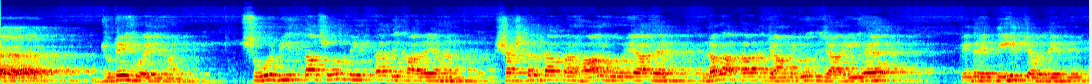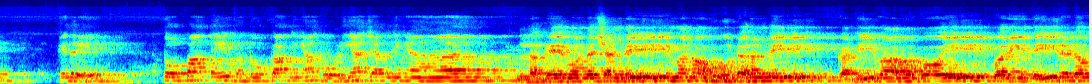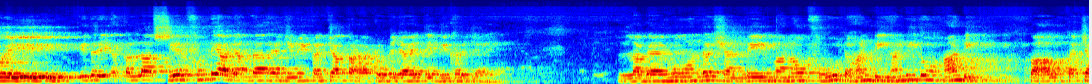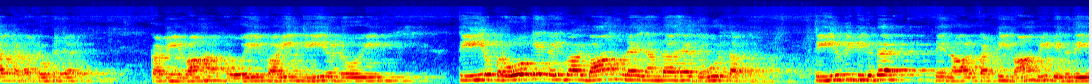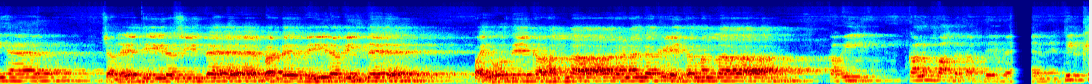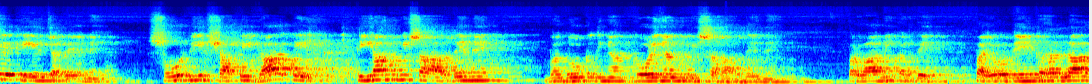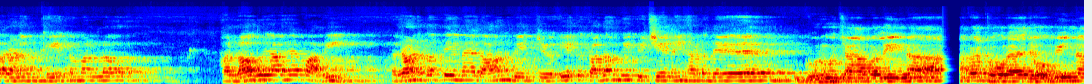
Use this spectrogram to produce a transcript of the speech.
ਜੁਟੇ ਹੋਏ ਹਨ ਸੂਰਬੀਰਤਾ ਸੂਰਬੀਰਤਾ ਦਿਖਾ ਰਹੇ ਹਨ ਸ਼ਸਤਰ ਦਾ ਪ੍ਰਹਾਰ ਹੋ ਰਿਹਾ ਹੈ। ਲਗਾਤਾਰ ਜੰਗ ਯੁੱਧ ਜਾਰੀ ਹੈ। ਕਿਧਰੇ ਤੀਰ ਚੱਲਦੇ ਨੇ ਕਿਧਰੇ ਤੋਪਾਂ ਤੇ ਬੰਦੂਕਾਂ ਦੀਆਂ ਗੋਲੀਆਂ ਚੱਲਦੀਆਂ ਲਗੇ ਮੁੰਡ ਛੰਡੀ ਮਨੋ ਹੂਟ ਹੰਡੀ ਕਟੀ ਬਾਹੋ ਕੋਈ ਪਰੀ ਤੀਰ ਡੋਈ। ਕਿਧਰੇ ਇਕੱਲਾ ਸਿਰ ਫੁੰਡਿਆ ਜਾਂਦਾ ਹੈ ਜਿਵੇਂ ਕੱਚਾ ਘੜਾ ਟੁੱਟ ਜਾਏ ਤੇ ਬਿਖਰ ਜਾਏ। ਲਗੈ ਮੂੰਡ ਛੰਡੀ ਮਨੋ ਫੂਟ ਹੰਡੀ ਹੰਡੀ ਤੋਂ ਹਾਂਡੀ। ਭਾਵ ਕੱਚਾ ਘੜਾ ਟੁੱਟ ਜਾਏ। ਕਟੀ ਬਾਹਾਂ ਕੋਈ ਪਰੀ ਤੀਰ ਡੋਈ। ਤੀਰ ਪਰੋ ਕੇ ਕਈ ਵਾਰ ਬਾਹ ਨੂੰ ਲੈ ਜਾਂਦਾ ਹੈ ਦੂਰ ਤੱਕ। ਤੀਰ ਵੀ ਡਿੱਗਦਾ ਤੇ ਨਾਲ ਕੱਟੀ ਬਾਹ ਵੀ ਡਿੱਗਦੀ ਹੈ। ਚਲੇ ਤੀਰ ਸੀਧੇ ਬੜੇ ਵੀਰ ਵੀਦੇ ਭਇਓ ਦੇਖ ਹੱਲਾ, ਰਣੰਗ ਖੇਤ ਮੱਲਾ। ਕਵੀ ਕਲਮ ਬੰਦ ਕਰਦੇ ਪਏ ਨੇ, ਤਿੱਖੇ ਤੀਰ ਚੱਲੇ ਨੇ। ਸੂਰਬੀਰ ਛਾਤੀ ਢਾਹ ਕੇ ਤੀਰਾਂ ਨੂੰ ਵੀ ਸਹਾਰਦੇ ਨੇ, ਬੰਦੂਕ ਦੀਆਂ ਗੋਲੀਆਂ ਨੂੰ ਵੀ ਸਹਾਰਦੇ ਨੇ। ਪਰਵਾਹ ਨਹੀਂ ਕਰਦੇ, ਭਇਓ ਦੇਖ ਹੱਲਾ ਰਣ ਖੇਤ ਮੱਲਾ। ਹੱਲਾ ਹੋਇਆ ਹੈ ਭਾਰੀ, ਰਣ ਤੱਤੇ ਮੈਦਾਨ ਵਿੱਚ ਇੱਕ ਕਦਮ ਵੀ ਪਿੱਛੇ ਨਹੀਂ ਹਟਦੇ। ਗੁਰੂ ਚਾਂਪਲੀਨਾ ਕਠੋਰੈ ਜੋ ਪੀਨਾ,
